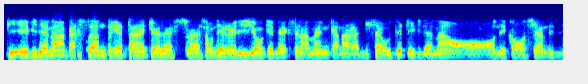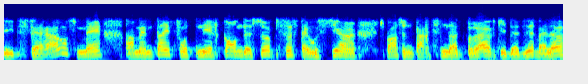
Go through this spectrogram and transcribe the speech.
Puis évidemment, personne prétend que la situation des religions au Québec, c'est la même qu'en Arabie Saoudite. Évidemment, on, est conscient des, différences, mais en même temps, il faut tenir compte de ça. Puis ça, c'était aussi, je pense, une partie de notre preuve qui est de dire, ben là,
